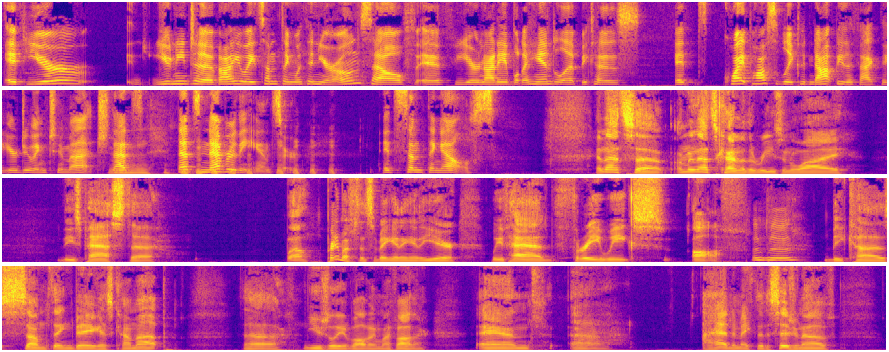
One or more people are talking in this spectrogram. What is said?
If you're, you need to evaluate something within your own self if you're not able to handle it because it quite possibly could not be the fact that you're doing too much. That's Mm-hmm. that's never the answer. It's something else. And that's, uh, I mean, that's kind of the reason why these past, uh, well, pretty much since the beginning of the year, we've had three weeks off Mm-hmm. because something big has come up, uh, usually involving my father. And uh, I had to make the decision of,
